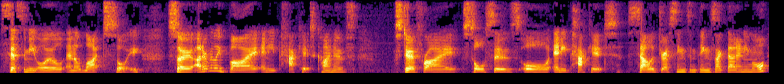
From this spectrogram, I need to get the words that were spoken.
sesame oil, and a light soy. So I don't really buy any packet kind of stir fry sauces or any packet salad dressings and things like that anymore.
